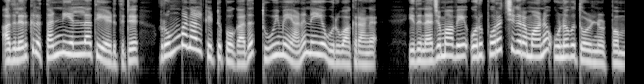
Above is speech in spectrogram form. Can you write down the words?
அதுல இருக்கிற தண்ணி எல்லாத்தையும் எடுத்துட்டு ரொம்ப நாள் கெட்டு போகாத தூய்மையான நெய்ய உருவாக்குறாங்க. இது நிஜமாவே ஒரு புரட்சிகரமான உணவு தொழில்நுட்பம்.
